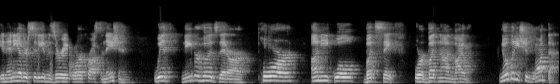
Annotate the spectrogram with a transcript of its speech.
in any other city in Missouri or across the nation, with neighborhoods that are poor, unequal but safe or but nonviolent. Nobody should want that.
